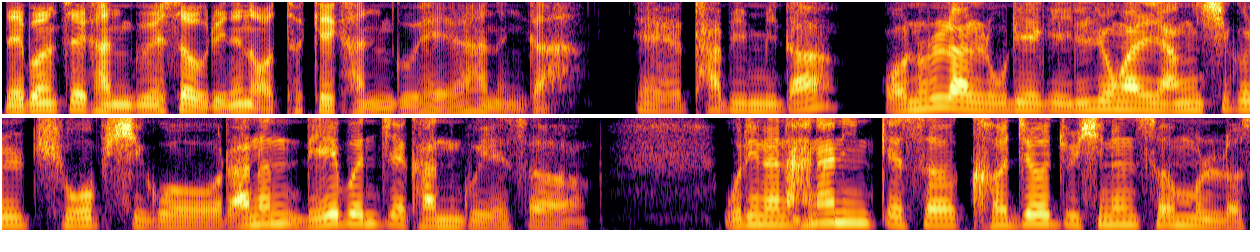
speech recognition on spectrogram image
네 번째 간구에서 우리는 어떻게 간구해야 하는가? 예, 답입니다. 오늘날 우리에게 일용할 양식을 주옵시고라는 네 번째 간구에서 우리는 하나님께서 거저 주시는 선물로서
